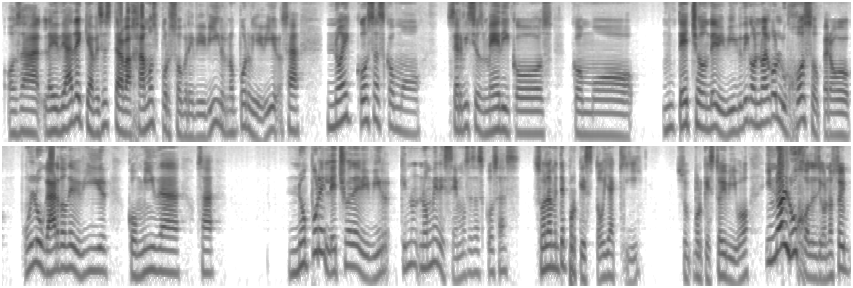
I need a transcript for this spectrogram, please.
O sea, la idea de que a veces trabajamos por sobrevivir, no por vivir. O sea, no hay cosas como servicios médicos, como un techo donde vivir. Digo, no algo lujoso, pero un lugar donde vivir, comida, o sea, no por el hecho de vivir, que no, merecemos esas cosas, solamente porque estoy aquí, porque estoy vivo, y no lujo, les digo, no estoy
